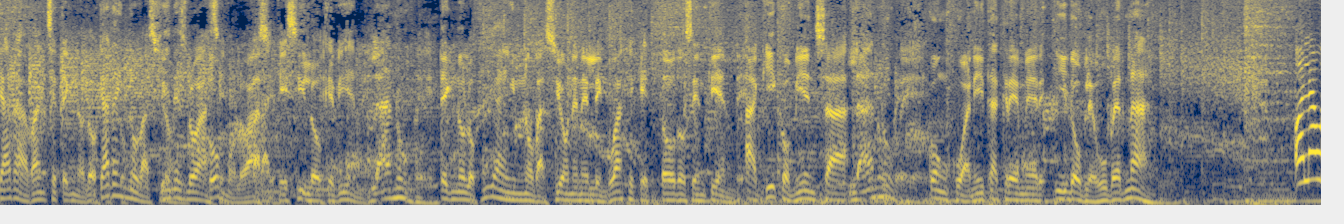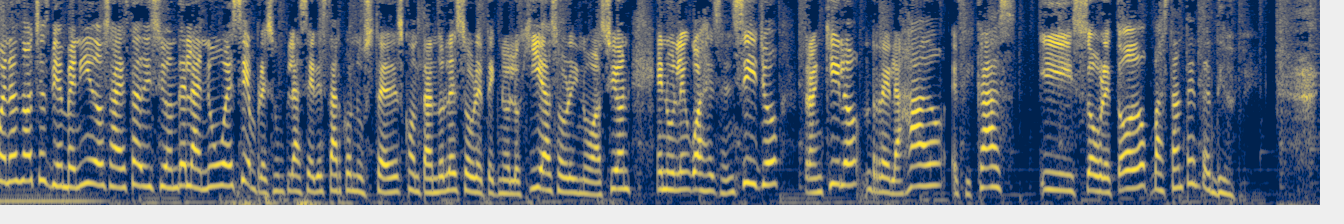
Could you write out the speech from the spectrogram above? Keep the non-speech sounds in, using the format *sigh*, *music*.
Cada avance tecnológico, cada innovación es lo hace. ¿Cómo lo hace? ¿Para qué sí lo que viene? La nube. Tecnología e innovación en el lenguaje que todos entienden. Aquí comienza La Nube con Juanita Kremer y W Bernal. Hola, buenas noches, bienvenidos a esta edición de La Nube. Siempre es un placer estar con ustedes contándoles sobre tecnología, sobre innovación en un lenguaje sencillo, tranquilo, relajado, eficaz y sobre todo bastante entendible.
